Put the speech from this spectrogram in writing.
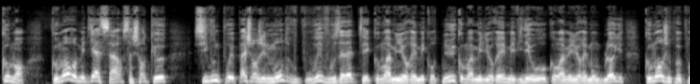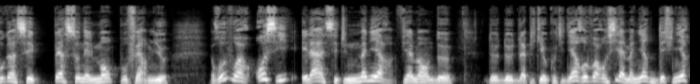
comment. Comment remédier à ça en sachant que si vous ne pouvez pas changer le monde, vous pouvez vous adapter. Comment améliorer mes contenus, comment améliorer mes vidéos, comment améliorer mon blog, comment je peux progresser personnellement pour faire mieux revoir aussi, et là c'est une manière finalement de, de, l'appliquer au quotidien, revoir aussi la manière de définir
